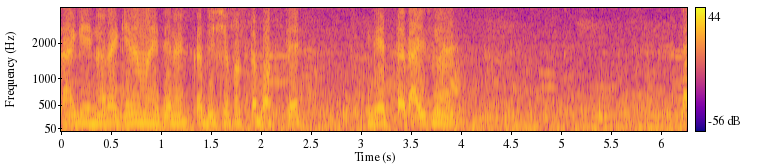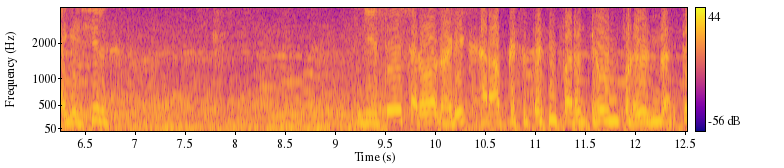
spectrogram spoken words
काय घेणार आहे की नाही माहिती नाही. कधीशी फक्त बघते. घेत तर काहीच नाही. काय घेशील? घेते सर्व घडी खराब करते आणि परत ठेवून पळून जाते.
